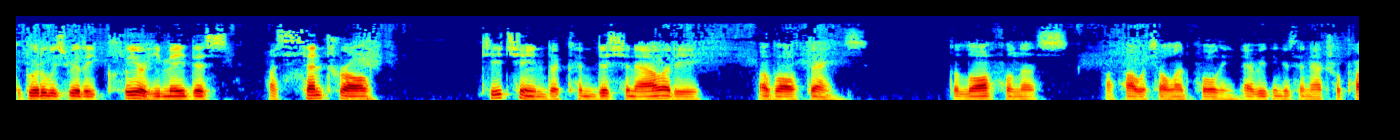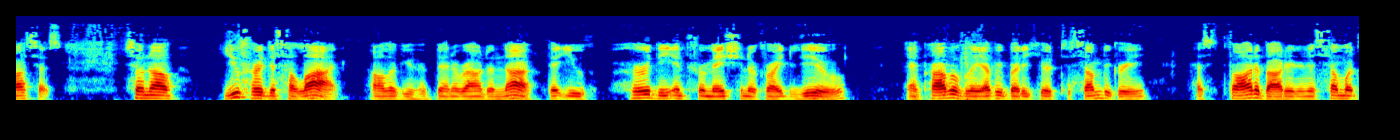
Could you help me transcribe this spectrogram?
the Buddha was really clear. He made this a central teaching, the conditionality of all things, the lawfulness of how it's all unfolding. Everything is a natural process. So now, you've heard this a lot. All of you have been around enough that you've heard the information of right view, and probably everybody here to some degree has thought about it and is somewhat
